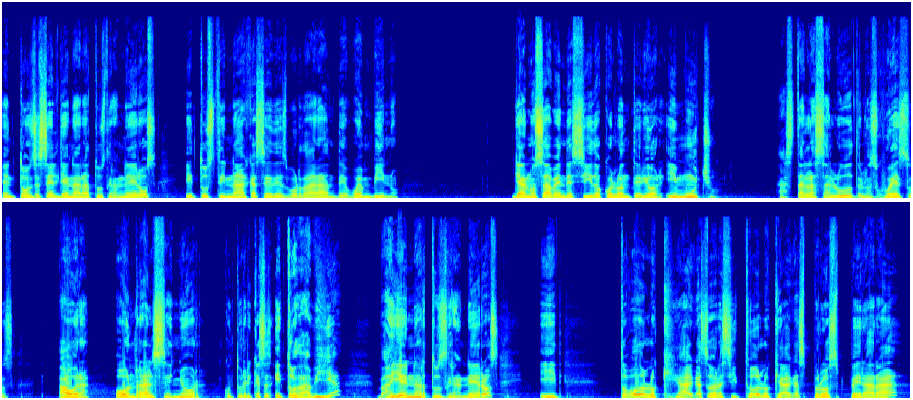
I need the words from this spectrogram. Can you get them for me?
Entonces Él llenará tus graneros y tus tinajas se desbordarán de buen vino. Ya nos ha bendecido con lo anterior y mucho, hasta la salud, los huesos. Ahora, honra al Señor con tus riquezas y todavía va a llenar tus graneros y todo lo que hagas, ahora sí, todo lo que hagas prosperará.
